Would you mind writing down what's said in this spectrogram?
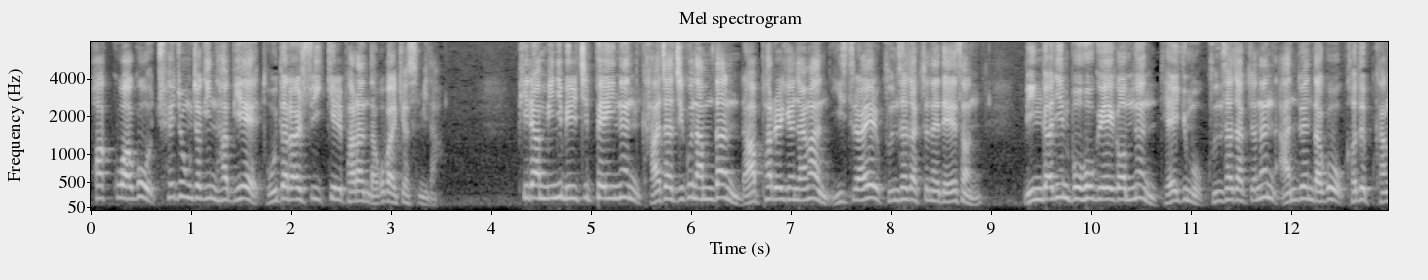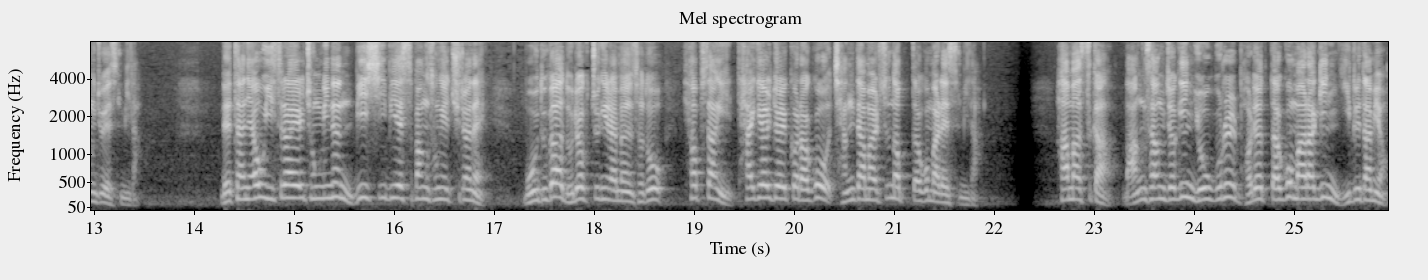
확고하고 최종적인 합의에 도달할 수 있길 바란다고 밝혔습니다. 피란민이 밀집해 있는 가자지구 남단 라파를 겨냥한 이스라엘 군사작전에 대해선 민간인 보호 계획 없는 대규모 군사작전은 안 된다고 거듭 강조했습니다. 네타냐후 이스라엘 총리는 미 CBS 방송에 출연해 모두가 노력 중이라면서도 협상이 타결될 거라고 장담할 순 없다고 말했습니다. 하마스가 망상적인 요구를 버렸다고 말하긴 이르다며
